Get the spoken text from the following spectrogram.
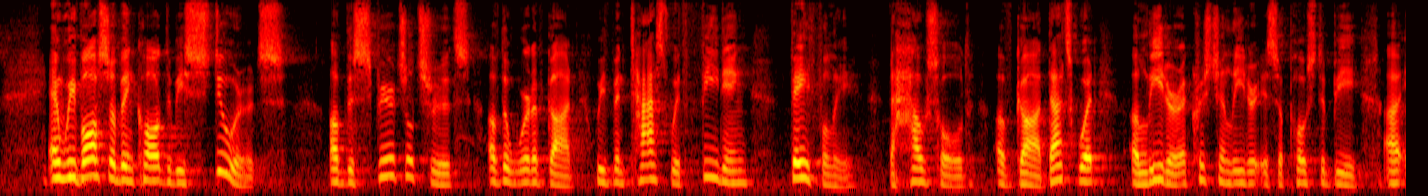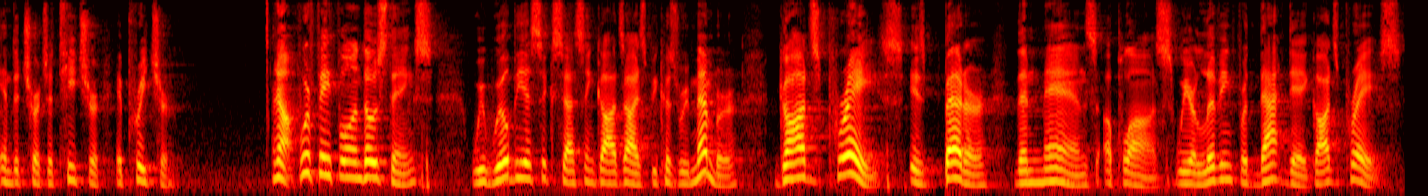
And we've also been called to be stewards of the spiritual truths of the Word of God. We've been tasked with feeding faithfully the household of God. That's what a leader, a Christian leader, is supposed to be uh, in the church a teacher, a preacher. Now, if we're faithful in those things, we will be a success in God's eyes because remember, God's praise is better than man's applause. We are living for that day, God's praise,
